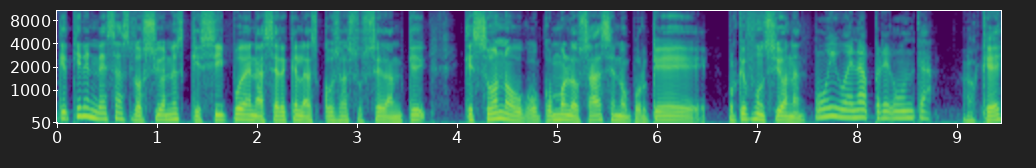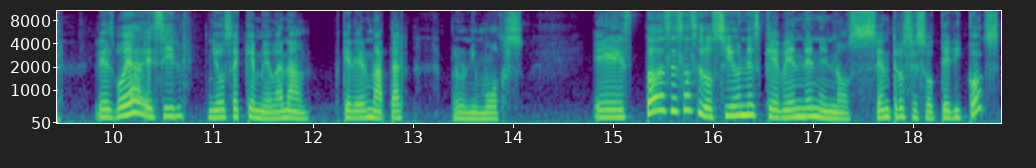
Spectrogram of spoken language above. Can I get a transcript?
qué tienen esas lociones que sí pueden hacer que las cosas sucedan? ¿Qué, qué son o, o cómo los hacen o por qué, por qué funcionan? Muy buena pregunta. Ok. Les voy a decir, yo sé que me van a querer matar, pero ni modos. Todas esas lociones que venden en los centros esotéricos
